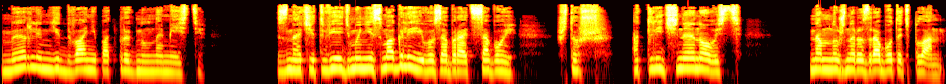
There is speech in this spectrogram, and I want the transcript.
Мерлин едва не подпрыгнул на месте. «Значит, ведьмы не смогли его забрать с собой. Что ж, отличная новость. Нам нужно разработать план.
